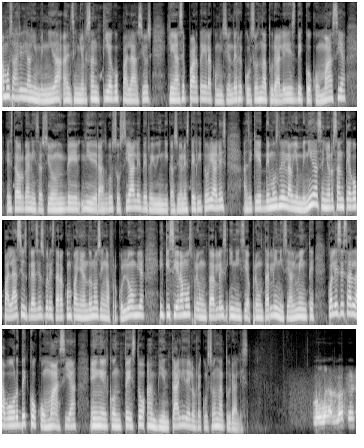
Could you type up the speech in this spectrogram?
Vamos a darle la bienvenida al señor Santiago Palacios, quien hace parte de la Comisión de Recursos Naturales de Cocomacia, esta organización de liderazgos sociales, de reivindicaciones territoriales. Así que démosle la bienvenida, señor Santiago Palacios. Gracias por estar acompañándonos en Afrocolombia y quisiéramos preguntarles inicia, preguntarle inicialmente cuál es esa labor de Cocomacia en el contexto ambiental y de los recursos naturales. Muy buenas noches.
